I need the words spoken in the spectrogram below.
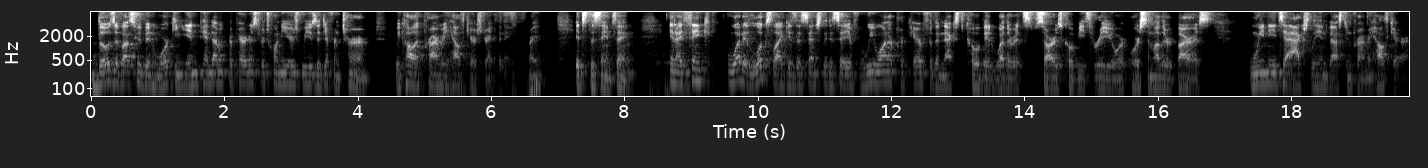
Those of us who've been working in pandemic preparedness for 20 years, we use a different term. We call it primary healthcare strengthening, right? It's the same thing. And I think what it looks like is essentially to say if we want to prepare for the next COVID, whether it's SARS CoV 3 or, or some other virus, we need to actually invest in primary healthcare.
